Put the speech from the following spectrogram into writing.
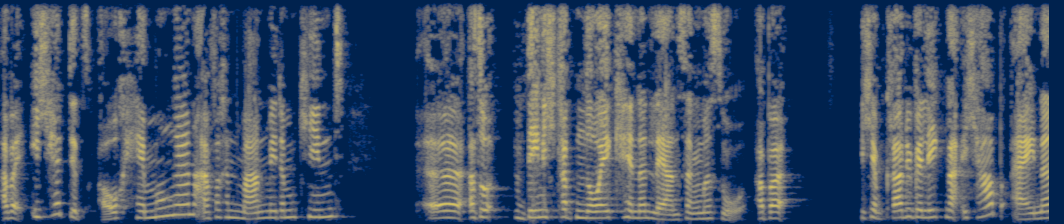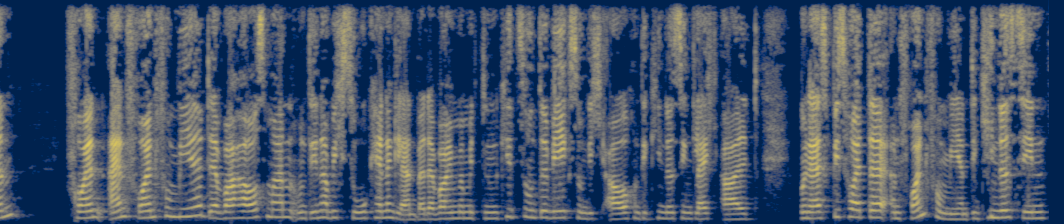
Aber ich hätte jetzt auch Hemmungen, einfach einen Mann mit einem Kind, äh, also den ich gerade neu kennenlerne, sagen wir so. Aber ich habe gerade überlegt, na, ich habe einen Freund, ein Freund von mir, der war Hausmann und den habe ich so kennengelernt, weil der war immer mit den Kids unterwegs und ich auch und die Kinder sind gleich alt. Und er ist bis heute ein Freund von mir und die Kinder sind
